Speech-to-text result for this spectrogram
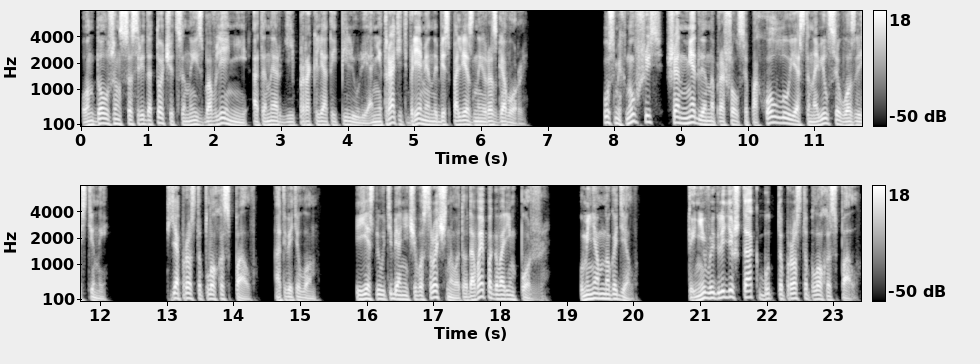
он должен сосредоточиться на избавлении от энергии проклятой пилюли, а не тратить время на бесполезные разговоры. Усмехнувшись, Шен медленно прошелся по холлу и остановился возле стены. «Я просто плохо спал», — ответил он. «И если у тебя ничего срочного, то давай поговорим позже. У меня много дел». «Ты не выглядишь так, будто просто плохо спал.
